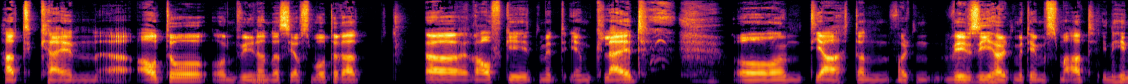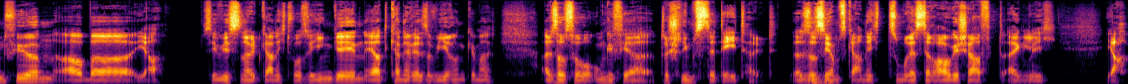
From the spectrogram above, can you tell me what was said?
hat kein äh, Auto und will dann, dass sie aufs Motorrad äh, raufgeht mit ihrem Kleid. Und ja, dann wollten, will sie halt mit dem Smart ihn hinführen, aber ja, sie wissen halt gar nicht, wo sie hingehen. Er hat keine Reservierung gemacht. Also so ungefähr das schlimmste Date halt. Also sie haben es gar nicht zum Restaurant geschafft, eigentlich. Ja,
